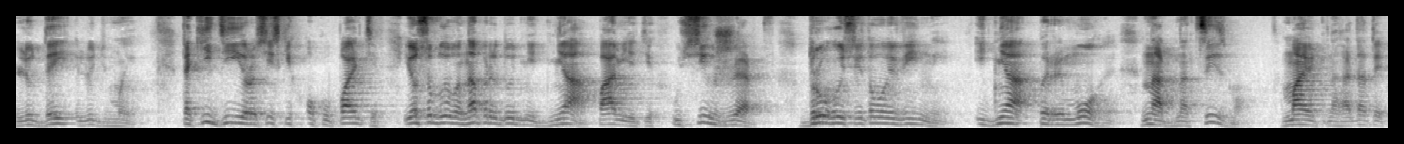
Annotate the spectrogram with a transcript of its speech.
людей людьми. Такі дії російських окупантів, і особливо напередодні дня пам'яті усіх жертв Другої світової війни і дня перемоги над нацизмом, мають нагадати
